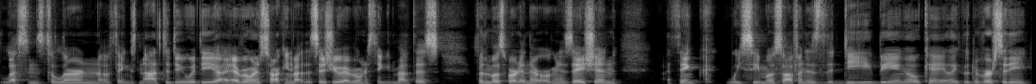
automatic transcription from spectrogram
lessons to learn of things not to do with DEI? Everyone is talking about this issue. Everyone is thinking about this for the most part in their organization. I think we see most often is the D being okay, like the diversity.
